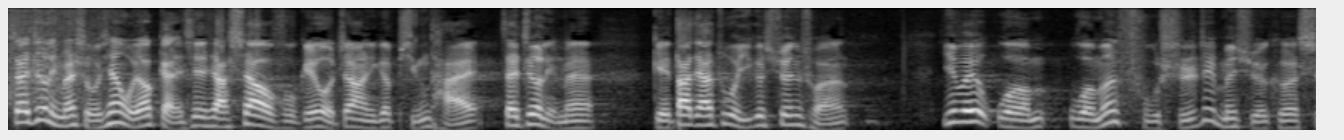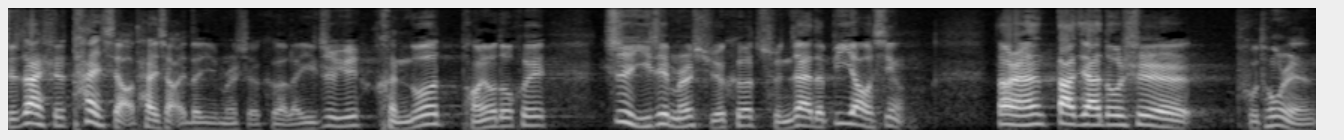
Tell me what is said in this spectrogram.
在这里面，首先我要感谢一下 Shelf 给我这样一个平台，在这里面给大家做一个宣传。因为我我们腐蚀这门学科实在是太小太小的一门学科了，以至于很多朋友都会质疑这门学科存在的必要性。当然，大家都是普通人，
